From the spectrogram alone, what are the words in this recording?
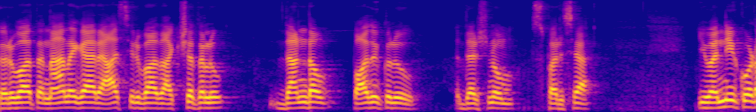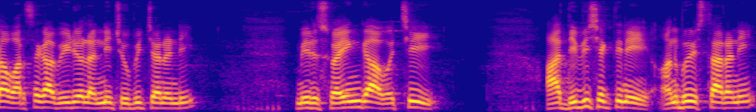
తరువాత నాన్నగారి ఆశీర్వాద అక్షతలు దండం పాదుకులు దర్శనం స్పర్శ. ఇవన్నీ కూడా వరుసగా వీడియోలు అన్నీ చూపించానండి. మీరు స్వయంగా వచ్చి ఆ దివ్యశక్తిని అనుభవిస్తారని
